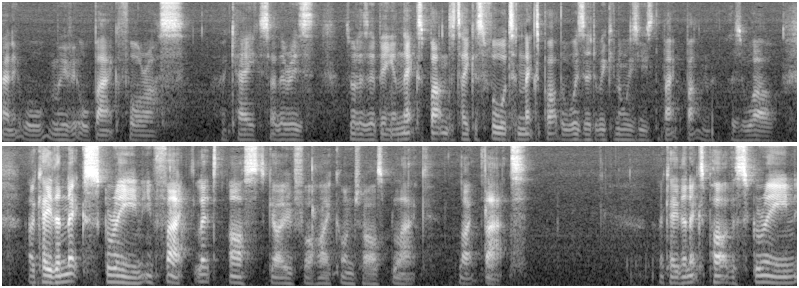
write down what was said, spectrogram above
and it will move it all back for us. Okay so there is as well as there being a next button to take us forward to the next part of the wizard we can always use the back button as well. Okay the next screen in fact let us go for high contrast black like that. Okay the next part of the screen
